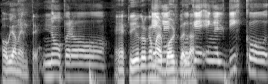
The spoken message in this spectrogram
obviamente. No, pero. En estudio creo que en Mark ¿verdad? Porque en el disco,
